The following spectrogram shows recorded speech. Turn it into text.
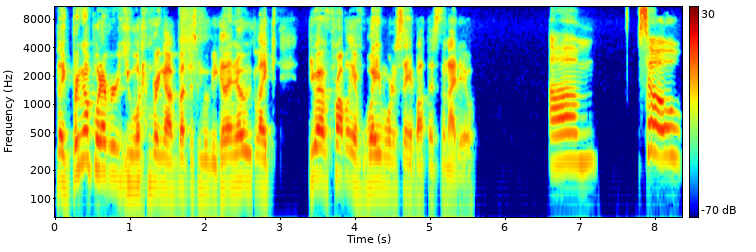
like bring up whatever you want to bring up about this movie because I know like you have probably have way more to say about this than I do. Um, so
